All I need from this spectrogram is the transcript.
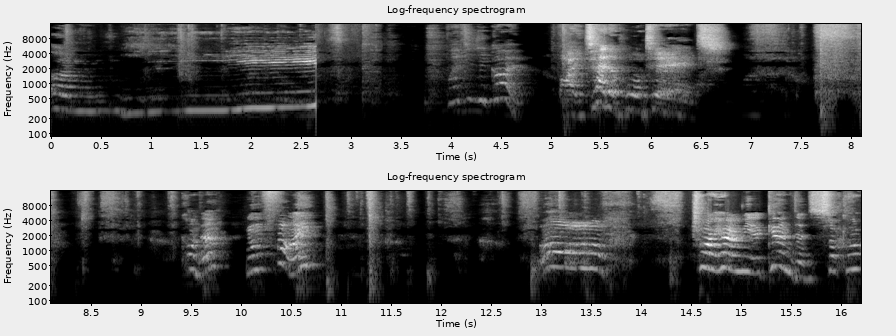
Um. ye- Where did it go? Teleported. Calm down. You're fine. Oh. Try hurt me again, then, sucker.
